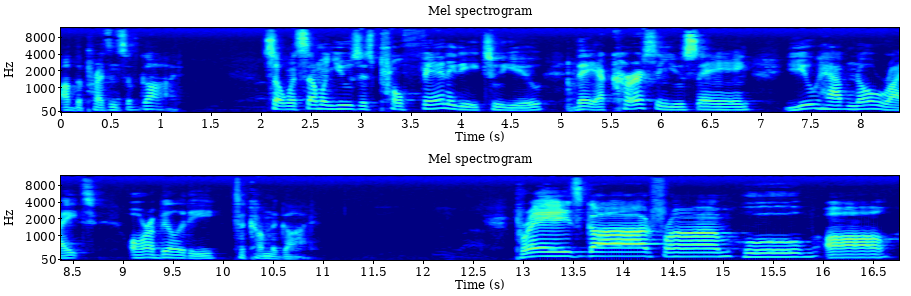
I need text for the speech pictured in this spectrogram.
of the presence of God. So when someone uses profanity to you, they are cursing you saying, you have no right or ability to come to God. Praise God from whom all.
